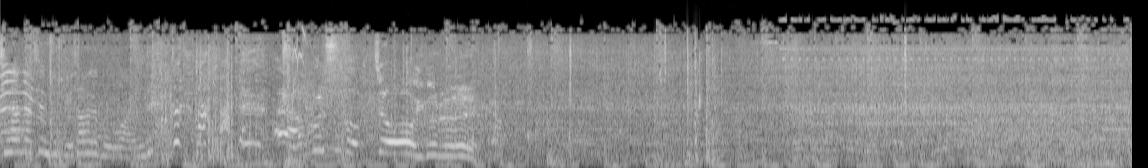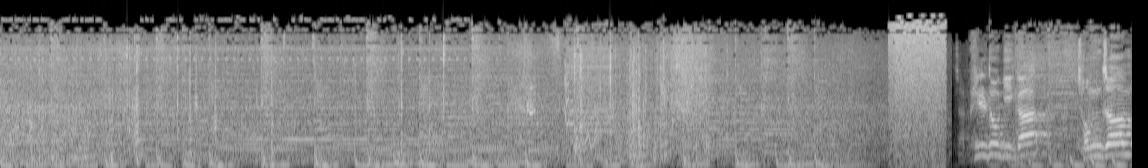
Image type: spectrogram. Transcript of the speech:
지나가시는 분도 이상하게 보고 가는데. 안볼 수가 없죠 이거를 자, 필도기가 점점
